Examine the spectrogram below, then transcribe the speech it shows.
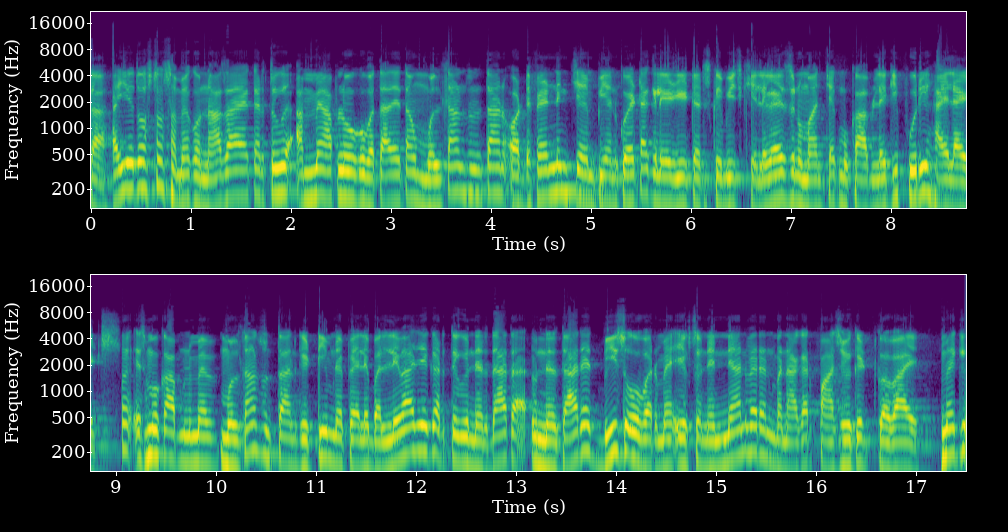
का। आइए दोस्तों समय को ना जाया करते हुए अब मैं आप लोगों को बता देता हूँ, मुल्तान सुल्तान और डिफेंडिंग चैंपियन कोयटा ग्लेडिएटर्स के बीच खेले गए इस रोमांचक मुकाबले की पूरी हाईलाइट्स तो इस मुकाबले में मुल्तान सुल्तान की टीम ने पहले बल्लेबाजी करते हुए निर्धारित बीस ओवर में एक सौ निन्यानवे रन बनाकर पाँच विकेट गवाए। जिसमें की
